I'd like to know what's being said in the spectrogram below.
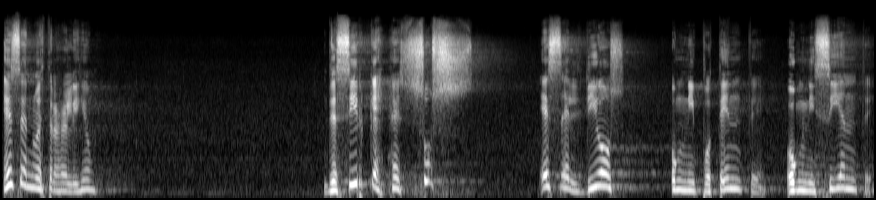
Esa es nuestra religión. Decir que Jesús es el Dios omnipotente, omnisciente,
